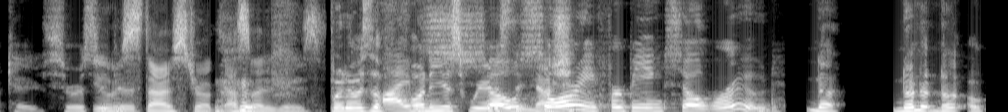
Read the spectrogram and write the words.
okay, seriously, You were dude. starstruck. That's what it is. But it was the I'm funniest, weirdest so thing. Now she- sorry for being so rude. no, no, no, no. Oh,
